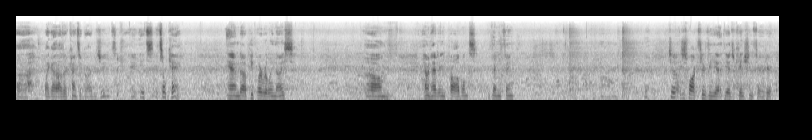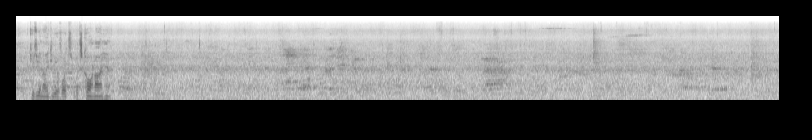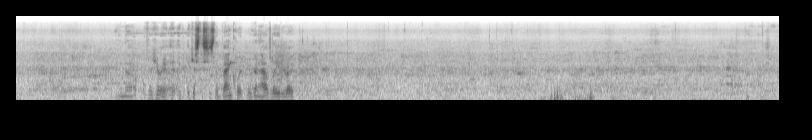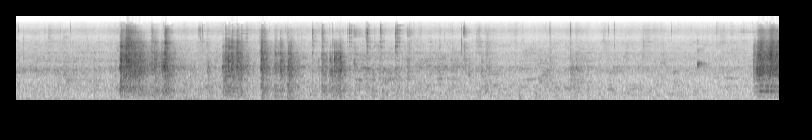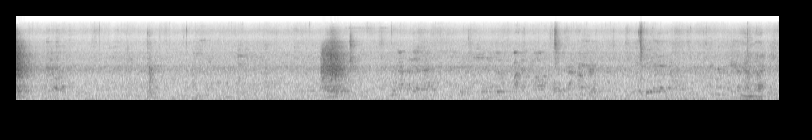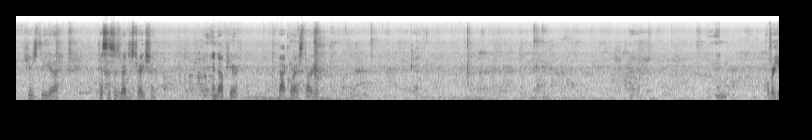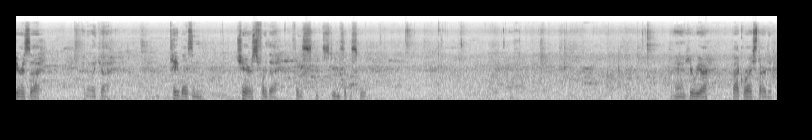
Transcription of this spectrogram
uh, like other kinds of garbage. It's it's it's okay, and uh, people are really nice. Um, haven't had any problems with anything. I'll just walk through the, uh, the education fair here, give you an idea of what's, what's going on here. And uh, over here, I, I, guess this is the banquet we're going to have later. I, And uh, here's the, uh, this is his registration. End up here, back where I started. Okay. And over here is uh, kind of like uh, tables and chairs for the for the students at the school. And here we are, back where I started.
